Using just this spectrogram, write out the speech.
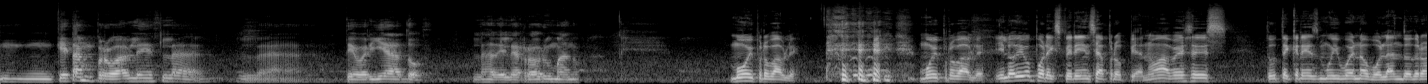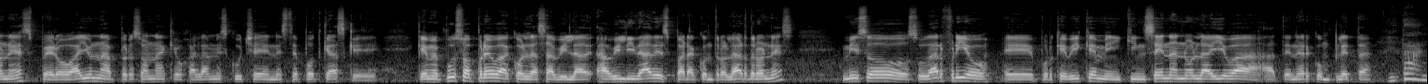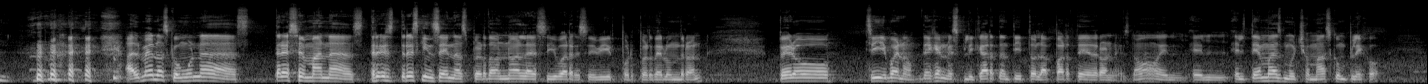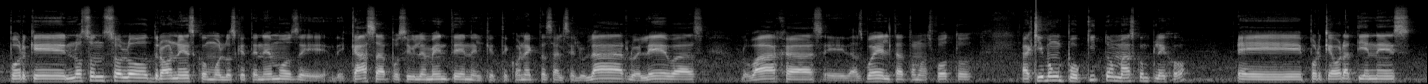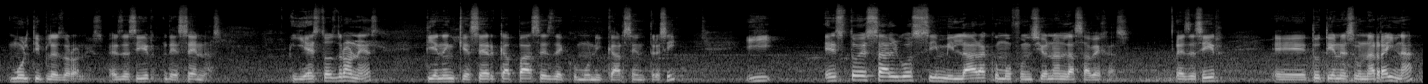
mm, ¿qué tan probable es la, la teoría 2, la del error humano? Muy probable. muy probable. Y lo digo por experiencia propia, ¿no? A veces tú te crees muy bueno volando drones, pero hay una persona que ojalá me escuche en este podcast que, que me puso a prueba con las habilidades para controlar drones. Me hizo sudar frío eh, porque vi que mi quincena no la iba a tener completa. ¿Qué tal? Al menos como unas tres semanas, tres, tres quincenas, perdón, no las iba a recibir por perder un dron. Pero Sí, bueno, déjenme explicar tantito la parte de drones, ¿no? El, el, el, tema es mucho más complejo porque no son solo drones como los que tenemos de, casa, posiblemente en el que te conectas al celular, lo elevas, lo bajas, eh, das vuelta, tomas fotos. Aquí va un poquito más complejo eh, porque ahora tienes múltiples drones, es decir, decenas. Y estos drones tienen que ser capaces de comunicarse entre sí. Y esto es algo similar a cómo funcionan las abejas. Es decir, eh, tú tienes una reina,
